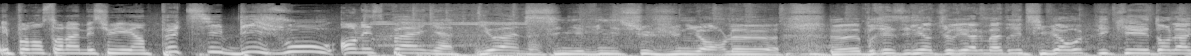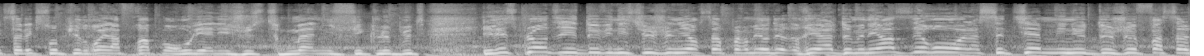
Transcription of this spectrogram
Et pendant ce temps-là, messieurs, il y a eu un petit bijou en Espagne. Johan. Signé Vinicius Junior, le euh, Brésilien du Real Madrid qui vient repiquer dans l'axe avec son pied droit et la frappe enroulée. Elle est juste magnifique. Le but, il est splendide de Vinicius Junior. Ça permet au Real de mener 1-0 à la septième minute de jeu face à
